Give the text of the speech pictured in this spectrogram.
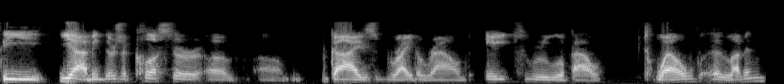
The yeah, I mean, there's a cluster of um, guys right around eight through about 12, 11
